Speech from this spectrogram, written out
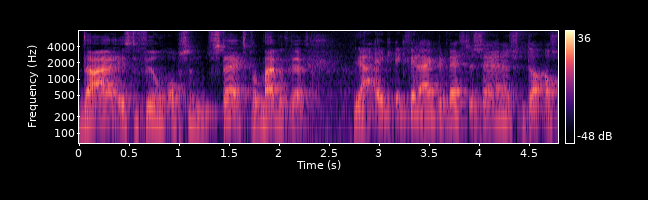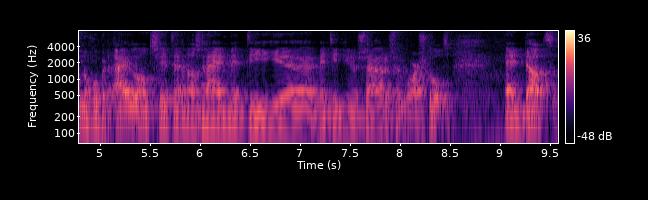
daar is de film op zijn sterkst, wat mij betreft. Ja, ik, ik vind eigenlijk de beste scènes dat als we nog op het eiland zitten en als hij met die, eh, met die dinosaurussen worstelt. En dat,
